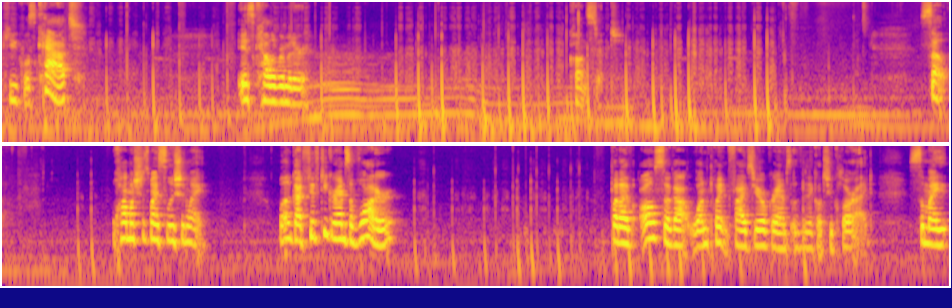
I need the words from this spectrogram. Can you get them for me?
Q equals cat is calorimeter constant. So, how much does my solution weigh? Well, I've got 50 grams of water, but I've also got 1.50 grams of the nickel 2 chloride. So my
